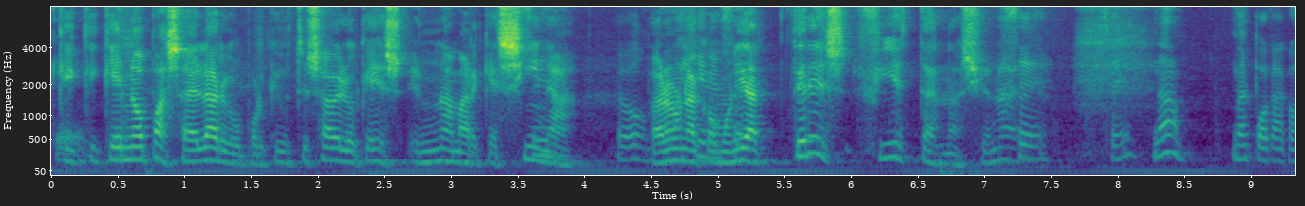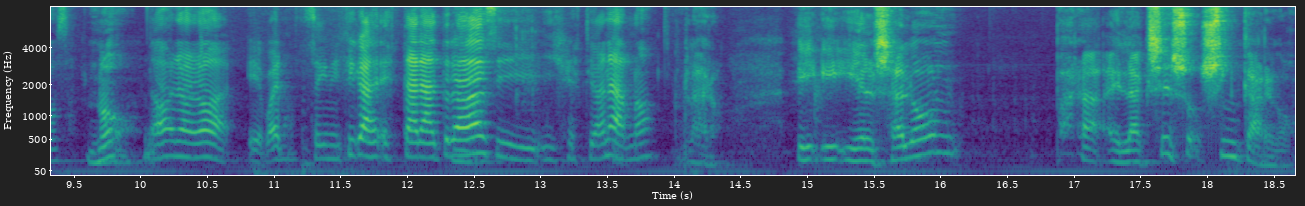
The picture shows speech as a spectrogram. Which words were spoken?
que- que, que- que no pasa de largo, porque usted sabe lo que es en una marquesina Sí. Oh, para una comunidad. Tres fiestas nacionales. Sí, sí, no, no es poca cosa. No, No, no, no. eh, bueno, significa estar atrás y, y gestionar, ¿no? claro. Y, y- y el salón para el acceso sin cargo.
